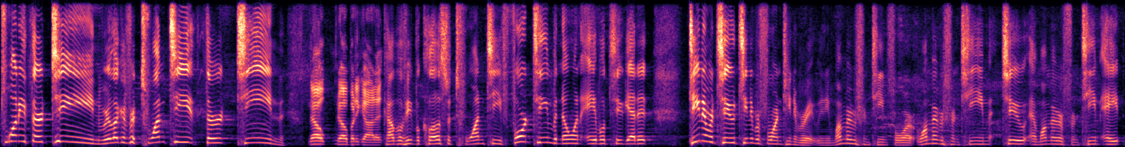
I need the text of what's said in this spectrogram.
2013. We're looking for 2013. Nope, nobody got it. couple of people close with 2014, but no one able to get it. Team number two, team number four, and team number eight. We need one member from team four, one member from team two, and one member from team eight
